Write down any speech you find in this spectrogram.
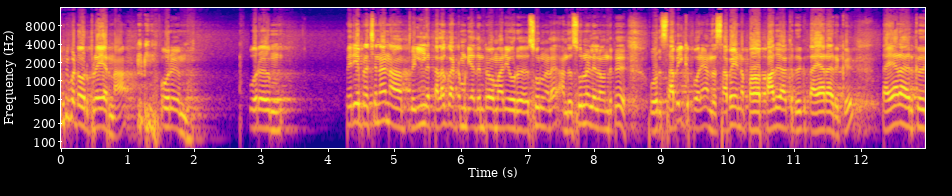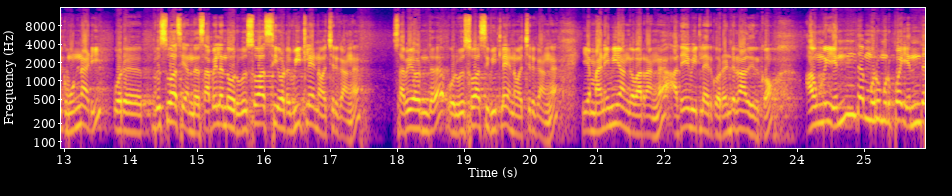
எப்படிப்பட்ட ஒரு ப்ரேயர்னா ஒரு ஒரு பெரிய பிரச்சனை நான் வெளியில் தலை காட்ட முடியாதுன்ற மாதிரி ஒரு சூழ்நிலை. அந்த சூழ்நிலையில் வந்துட்டு ஒரு சபைக்கு போகிறேன் அந்த சபை என்னை பா பாதுகாக்கிறதுக்கு தயாராக இருக்குது தயாராக இருக்கிறதுக்கு முன்னாடி ஒரு விசுவாசி அந்த சபையிலேருந்து ஒரு விசுவாசியோட வீட்டில் என்னை வச்சுருக்காங்க. சபையோன்ற ஒரு விசுவாசி வீட்டில் என்னை வச்சுருக்காங்க. என் மனைவியும் அங்கே வர்றாங்க. அதே வீட்டில் இருக்கோம். ரெண்டு நாள் இருக்கோம். அவங்க எந்த முறுமுறுப்போ எந்த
